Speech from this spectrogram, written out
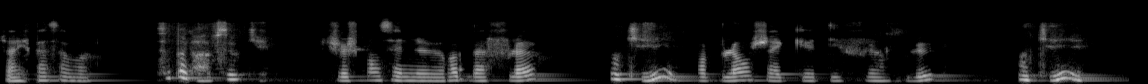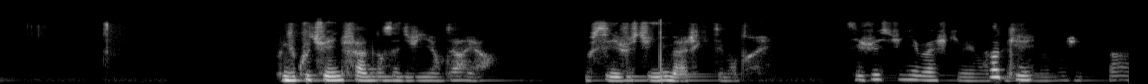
J'arrive pas à savoir. C'est pas grave, c'est ok. je, je pense à une robe à fleurs. Ok, robe blanche avec des fleurs bleues. Ok. Du coup, tu es une femme dans cette vie antérieure. Ou c'est juste une image qui t'est montrée? C'est juste une image qui m'est montrée. Ok. moment, pas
